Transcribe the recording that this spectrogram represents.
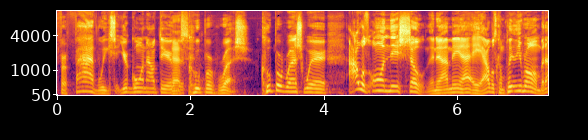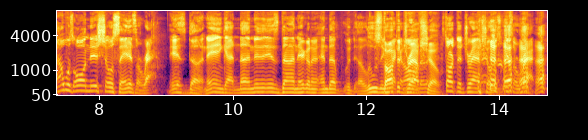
for five weeks, you're going out there That's with it. Cooper Rush. Cooper Rush, where I was on this show, and I mean, I, hey, I was completely wrong, but I was on this show saying it's a wrap, it's done, they ain't got nothing, it's done. They're gonna end up with a losing. Start the draft show. Start the draft show. It's, it's a wrap.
